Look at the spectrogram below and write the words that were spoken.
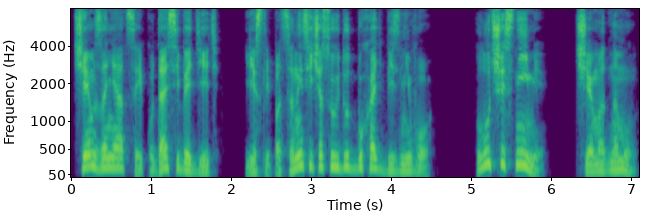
чем заняться и куда себя деть, если пацаны сейчас уйдут бухать без него. Лучше с ними, чем одному.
